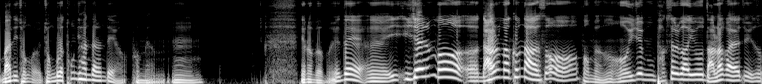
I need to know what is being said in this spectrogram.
많이 정, 정부가 통제한다는데요 보면. 음. 이런 부분. 근데 에, 이- 이제는 뭐 어, 나올 만큼 나와서 보면 어, 이제 뭐 박살바이오 날아가야죠. 그래서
